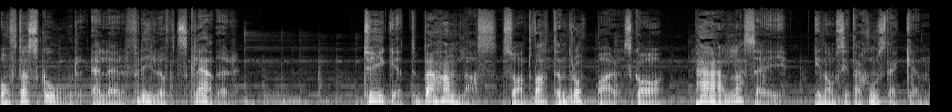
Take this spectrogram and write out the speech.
ofta skor eller friluftskläder. Tyget behandlas så att vattendroppar ska pärla sig inom citationstecken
